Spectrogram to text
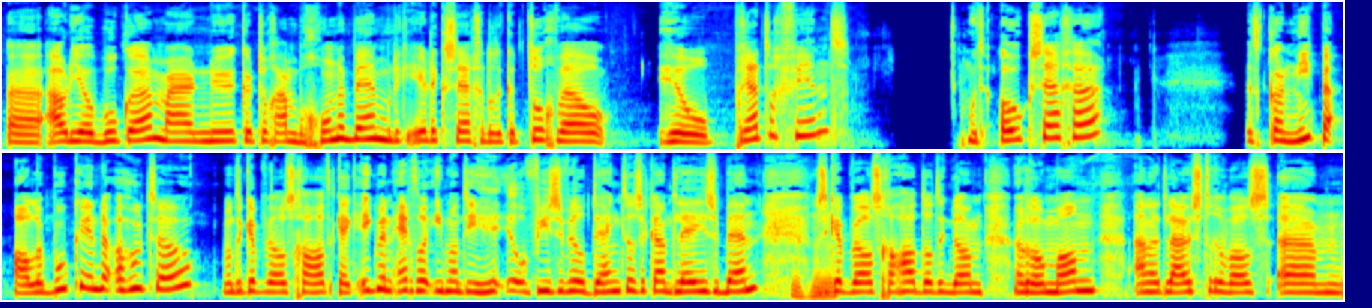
eh, audioboeken. Maar nu ik er toch aan begonnen ben, moet ik eerlijk zeggen dat ik het toch wel heel prettig vind. Ik moet ook zeggen, het kan niet bij alle boeken in de auto. Want ik heb wel eens gehad, kijk, ik ben echt wel iemand die heel visueel denkt als ik aan het lezen ben. Dus ik heb wel eens gehad dat ik dan een roman aan het luisteren was ehm,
